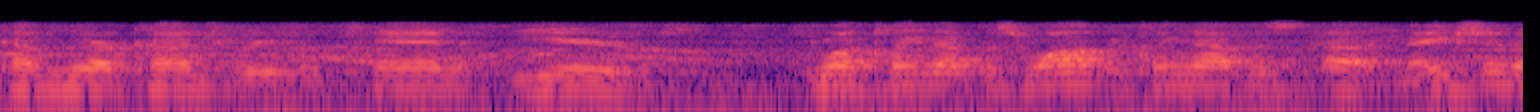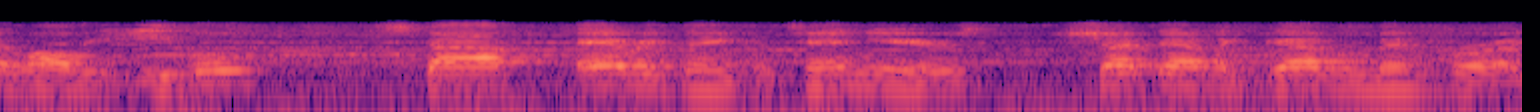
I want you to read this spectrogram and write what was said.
comes to our country for 10 years. You want to clean up the swamp and clean out this uh, nation of all the evil? Stop everything for 10 years. Shut down the government for a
